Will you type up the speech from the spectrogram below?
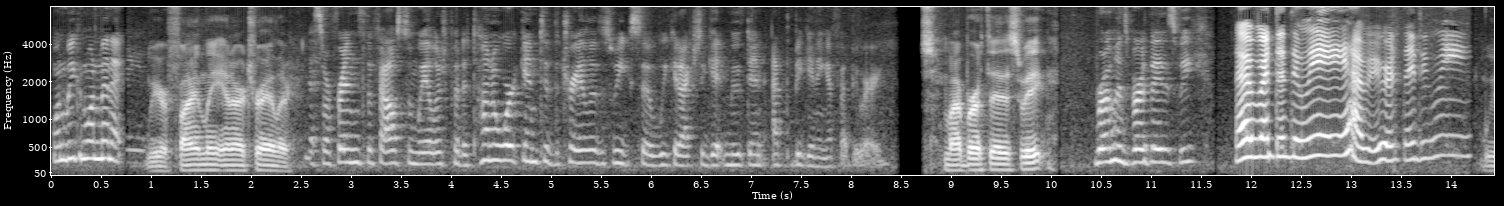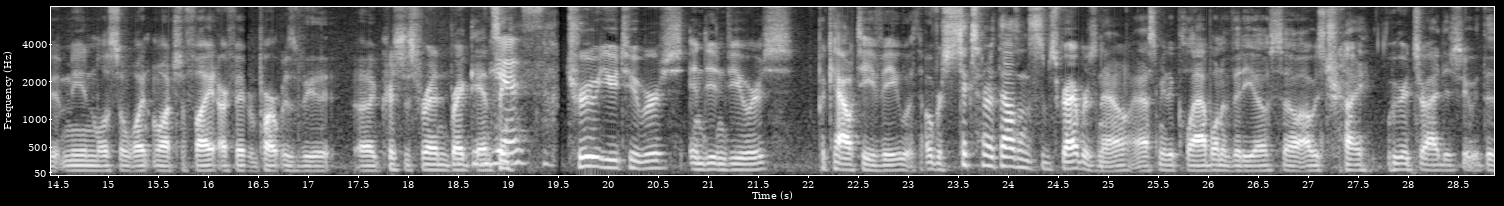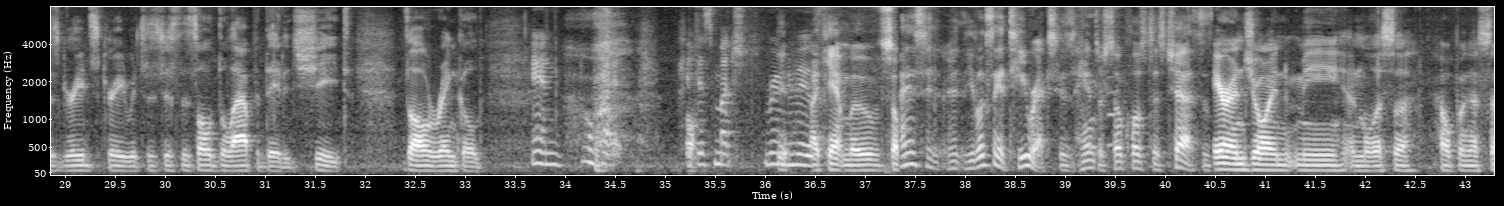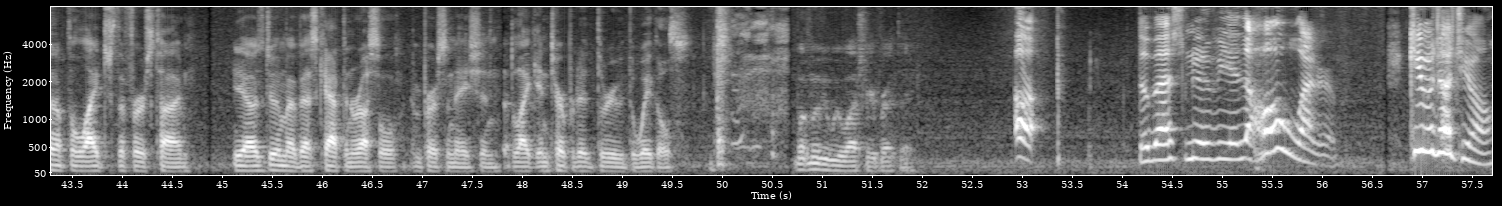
One week and one minute. We are finally in our trailer. Yes, our friends, the Faust and Whalers, put a ton of work into the trailer this week so we could actually get moved in at the beginning of February. It's my birthday this week. Rohan's birthday this week. Happy birthday to me. Happy birthday to me. We, me and Melissa went and watched the fight. Our favorite part was the uh, Chris's friend breakdancing. Yes. True YouTubers, Indian viewers, Pakau TV with over 600,000 subscribers now asked me to collab on a video. So I was trying, we were trying to shoot with this green screen, which is just this old dilapidated sheet. It's all wrinkled. And cut. This much room to move. I can't move. So Why is it, he looks like a T-Rex because his hands are so close to his chest. Aaron joined me and Melissa helping us set up the lights the first time. Yeah, I was doing my best Captain Russell impersonation, like interpreted through the Wiggles. what movie we watch for your birthday? Up. The best movie in the whole world. Keep in touch, y'all.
